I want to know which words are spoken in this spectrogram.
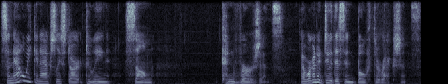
So now we can actually start doing some conversions. And we're going to do this in both directions.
